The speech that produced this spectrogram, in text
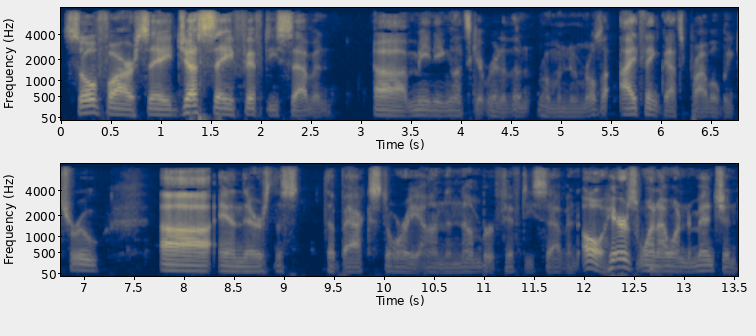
so far say just say 57, uh, meaning let's get rid of the Roman numerals. I think that's probably true. Uh, and there's the the backstory on the number 57. Oh, here's one I wanted to mention.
